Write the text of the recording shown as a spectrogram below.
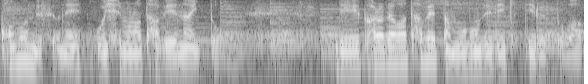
込むんですよね。美味しいものを食べないと。で体は食べたものでできてるとは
